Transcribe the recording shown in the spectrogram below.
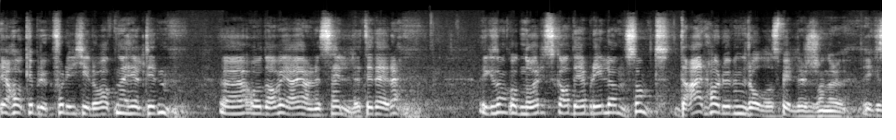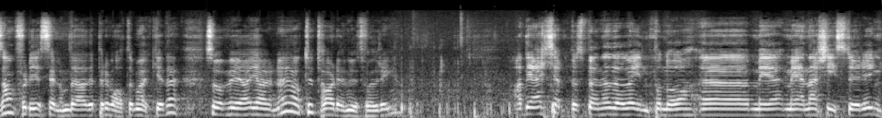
jeg har ikke bruk for de kilowattene hele tiden. Eh, og da vil jeg gjerne selge til dere. Og når skal det bli lønnsomt? Der har du en rolle å spille. skjønner du. Fordi Selv om det er det private markedet, så vil jeg gjerne at du tar den utfordringen. Ja, Det er kjempespennende det du er inne på nå eh, med, med energistyring.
